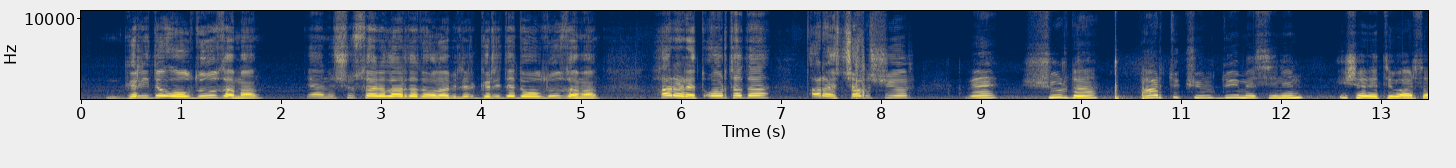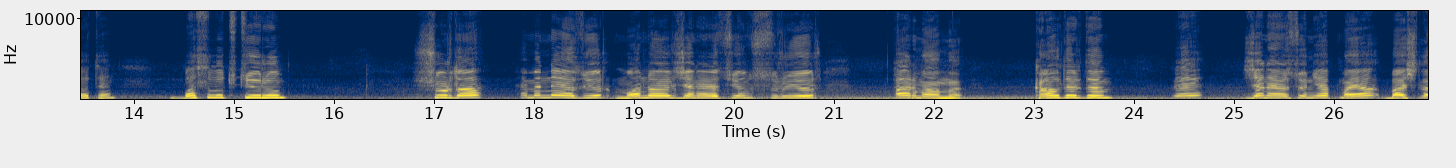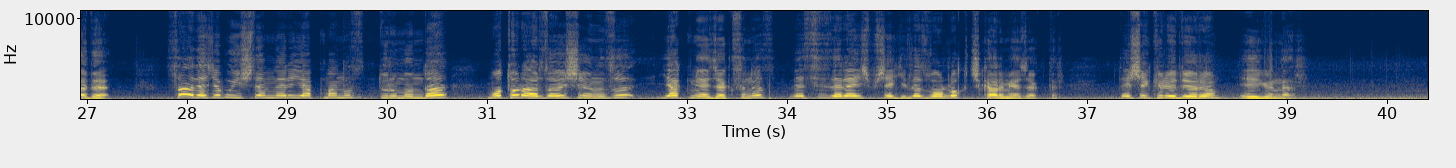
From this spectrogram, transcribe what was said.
gride olduğu zaman yani şu sarılarda da olabilir. Gride de olduğu zaman hararet ortada. Araç çalışıyor ve şurada partikül düğmesinin işareti var zaten. Basılı tutuyorum. Şurada hemen ne yazıyor? Manuel jenerasyon sürüyor. Parmağımı kaldırdım ve jenerasyon yapmaya başladı. Sadece bu işlemleri yapmanız durumunda motor arıza ışığınızı yakmayacaksınız ve sizlere hiçbir şekilde zorluk çıkarmayacaktır. Teşekkür ediyorum. İyi günler.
